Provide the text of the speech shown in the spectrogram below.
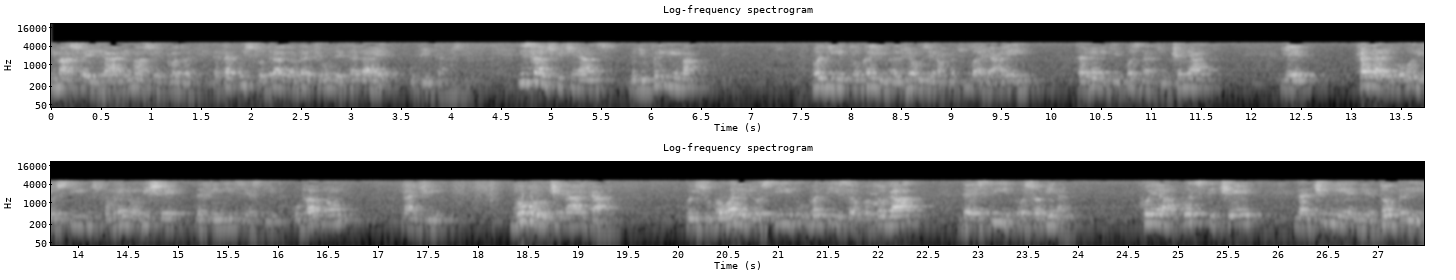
Ima svoje grane, ima svoje plodove. Ja tako isto, draga braću, ovdje kada je u pitanju stida. Islamski činjaci, među prvima, od njih Ibn Qayyim al-Jawzi, rahmatullahi alaihi, taj veliki poznati učenjak, je kada je govorio o stidu, spomenuo više definicija stida. Uglavnom, znači, govor učenjaka koji su govorili o stidu, vrti se oko toga da je stid osobina koja podstiče na činjenje dobrih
